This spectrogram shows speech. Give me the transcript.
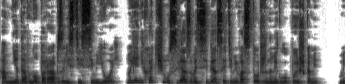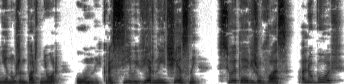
а мне давно пора обзавестись семьей, но я не хочу связывать себя с этими восторженными глупышками. Мне нужен партнер — Умный, красивый, верный и честный. Все это я вижу в вас. А любовь,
